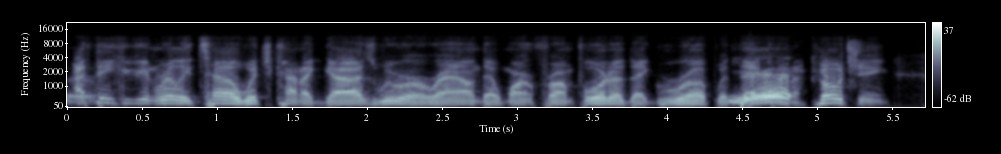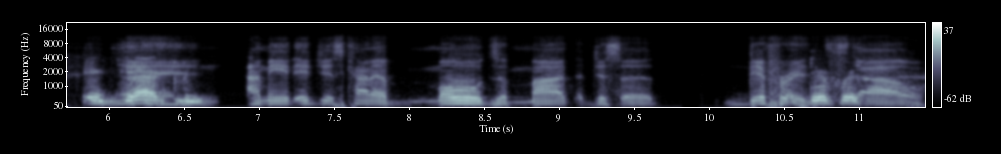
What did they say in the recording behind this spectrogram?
And I think you can really tell which kind of guys we were around that weren't from Florida that grew up with that kind of coaching. Exactly. And, I mean it just kind of molds a mind, just a different, different- style.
